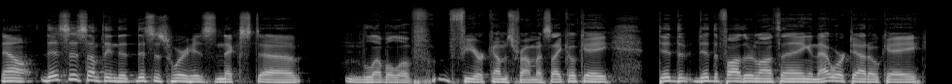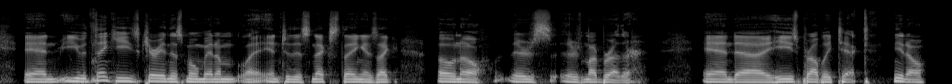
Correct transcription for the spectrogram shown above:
Now, this is something that this is where his next uh, level of fear comes from. It's like, okay, did the did the father-in-law thing, and that worked out okay, and you would think he's carrying this momentum into this next thing, and it's like, oh no, there's there's my brother, and uh, he's probably ticked, you know,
